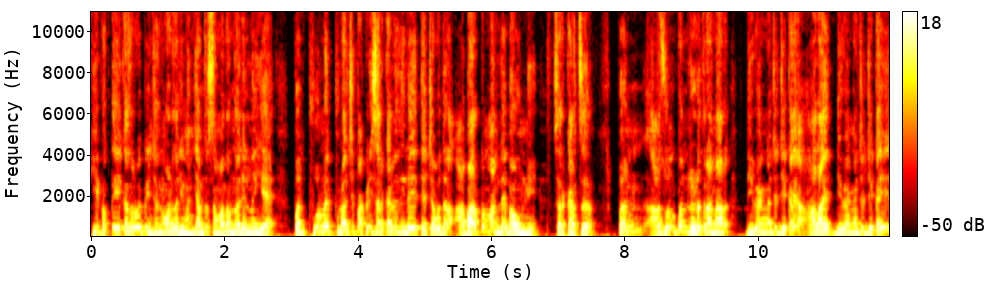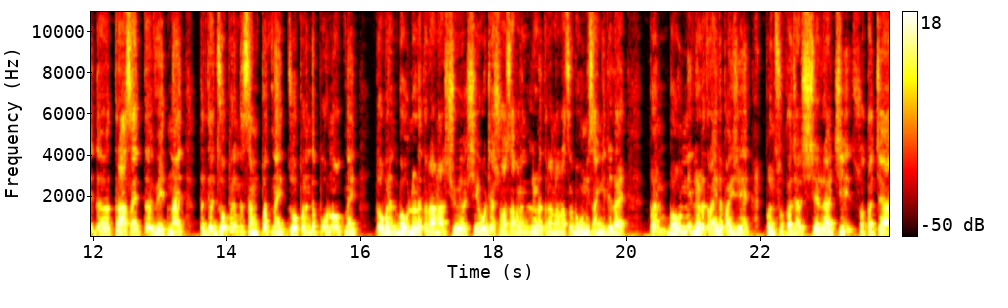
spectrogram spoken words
की फक्त एक हजार रुपये पेन्शन वाढ झाली म्हणजे आमचं समाधान झालेलं नाही आहे पण फुल नाही फुलाची पाकळी सरकारने दिले त्याच्याबद्दल आभार पण मानले भाऊंनी सरकारचं. पण अजून पण लढत राहणार. दिव्यांगांचे जे काही हाल आहेत दिव्यांगांचे जे काही त्रास आहेत वेदना आहेत तर ते जोपर्यंत संपत नाहीत जोपर्यंत पूर्ण होत नाहीत तोपर्यंत भाऊ लढत राहणार. शेव शेवटच्या श्वासापर्यंत लढत राहणार असं भाऊंनी सांगितलेलं आहे. पण भाऊंनी लढत राहिलं पाहिजे. पण स्वतःच्या शरीराची स्वतःच्या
